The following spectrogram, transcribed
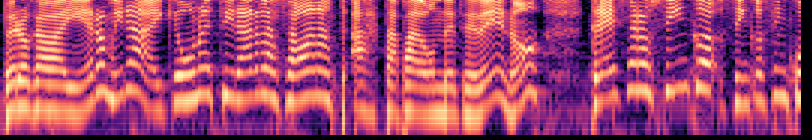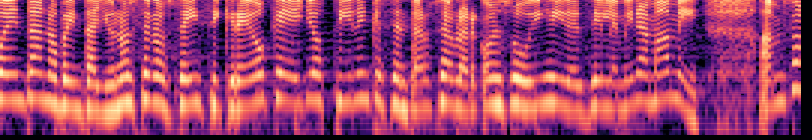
Pero caballero, mira, hay que uno estirar la sábana hasta, para donde te dé, ¿no? 305-550-9106 y creo que ellos tienen que sentarse a hablar con su hija y decirle, mira mami, I'm so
